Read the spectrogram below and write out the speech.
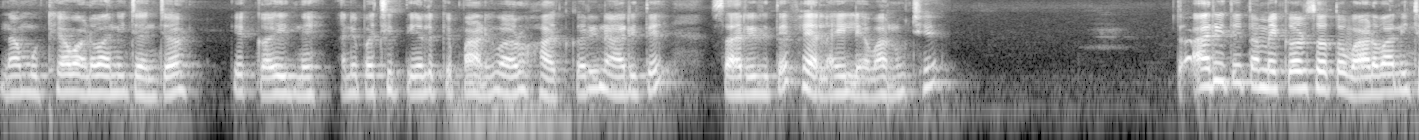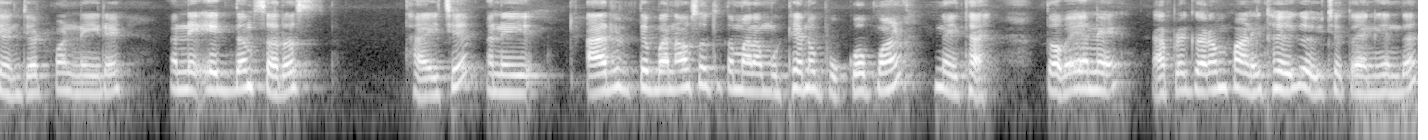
ના મુઠિયા વાળવાની ઝંઝટ કે કંઈ જ નહીં. અને પછી તેલ કે પાણીવાળો હાથ કરીને આ રીતે સારી રીતે ફેલાઈ લેવાનું છે. તો આ રીતે તમે કરશો તો વાળવાની ઝંઝટ પણ નહીં રહે. અને એકદમ સરસ થાય છે. અને આ રીતે બનાવશો તો તમારા મુઠિયાનો ભૂકો પણ નહીં થાય. તો હવે એને આપણે ગરમ પાણી થઈ ગયું છે તો એની અંદર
